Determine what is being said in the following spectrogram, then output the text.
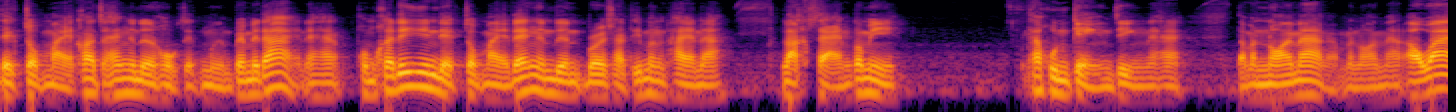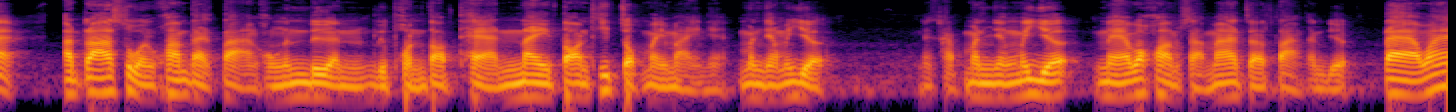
เด็กจบใหม่เขาจะให้เงินเดือนหกเจ็ดหมื่นเป็นไม่ได้นะฮะผมเคยได้ยินเด็กจบใหม่ได้เงินเดือนบริษัทที่เมืองไทยนะหลักแสนก็มี ถ้าคุณเก่งจริงนะฮะแต่มันน้อยมากอะมันน้อยมาก เอาว่าอัตราส่วนความแตกต่างของเงินเดือน หรือผลตอบแทนในตอนที่จบใหม่ๆเนี่ยมันยังไม่เยอะ นะครับมันยังไม่เยอะแม้ว่าความสามารถจะต่างกันเยอะ แต่ว่า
